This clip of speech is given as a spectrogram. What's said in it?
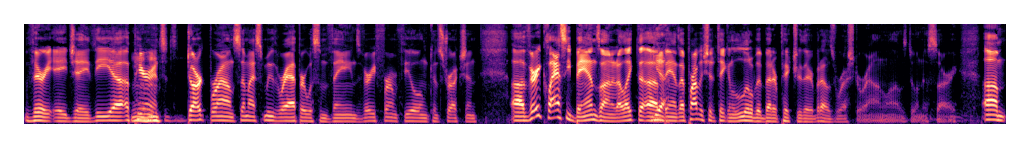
very AJ. The uh, appearance it's dark brown, semi smooth wrapper with some veins, very firm feel and construction. Uh, very classy bands on it. I like the uh, Yeah. bands. I probably should have taken a little bit better picture there, but I was rushed around while I was doing this. Sorry. Um,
